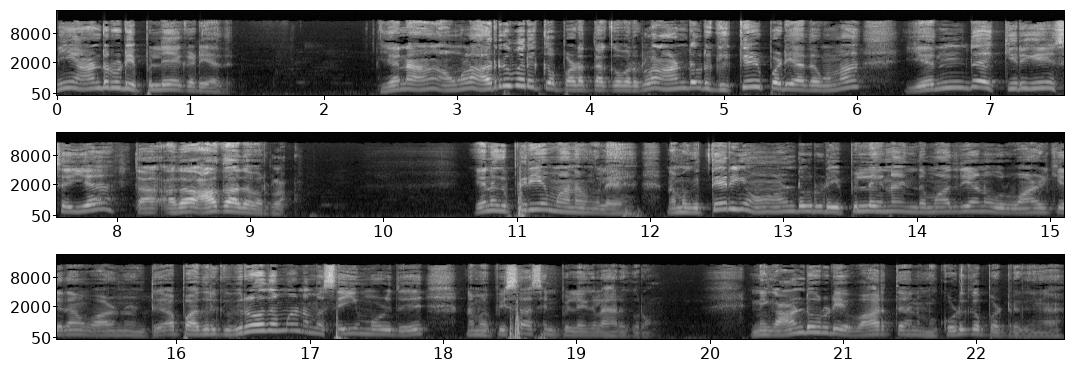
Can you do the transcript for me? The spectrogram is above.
நீ ஆண்டவருடைய பிள்ளையே கிடையாது. ஏன்னா அவங்களாம் அருவருக்கப்படத்தக்கவர்களாம் ஆண்டவருக்கு கீழ்ப்படியாதவங்களாம் எந்த கிரிகையும் செய்ய த அதான் ஆகாதவர்களாம் எனக்கு பிரியமானவங்களே நமக்கு தெரியும் ஆண்டவருடைய பிள்ளைனா இந்த மாதிரியான ஒரு வாழ்க்கையை தான் வாழணுன்ட்டு அப்போ அதற்கு விரோதமாக நம்ம செய்யும் பொழுது நம்ம பிசாசின் பிள்ளைகளாக இருக்கிறோம். இன்றைக்கி ஆண்டவருடைய வார்த்தை நம்ம கொடுக்கப்பட்டிருக்குங்க.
